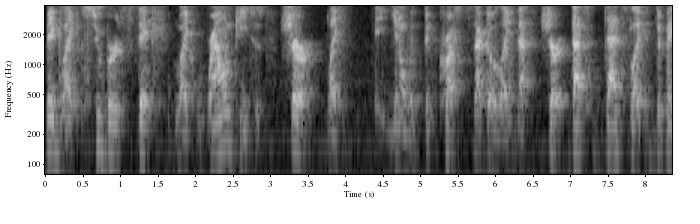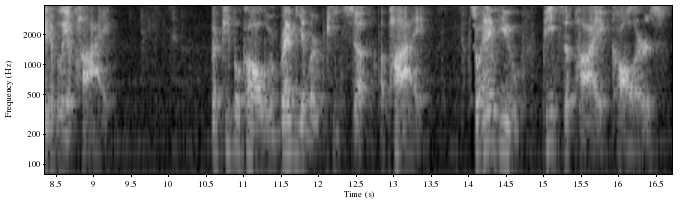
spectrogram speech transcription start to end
big, like, super thick, like, round pizzas, sure, like, you know, with the crusts that go like that, sure, that's, that's, like, debatably a pie. But people call regular pizza a pie. So any of you pizza pie callers,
